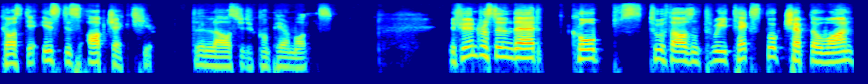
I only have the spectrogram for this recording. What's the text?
because there is this object here that allows you to compare models. If you're interested in that, Koop's 2003 textbook, chapter one,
